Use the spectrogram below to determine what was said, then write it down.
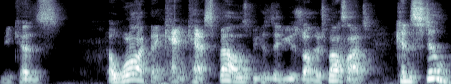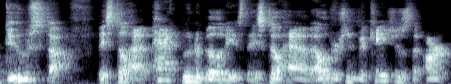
because a Warlock that can't cast spells because they've used all their spell slots can still do stuff. They still have Pact Boon abilities. They still have Eldritch Invocations that aren't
